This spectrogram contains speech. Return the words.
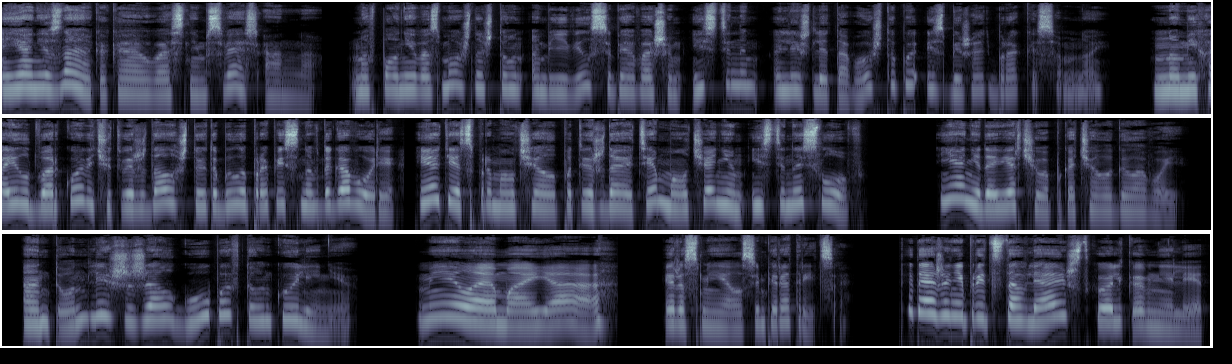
Я не знаю, какая у вас с ним связь, Анна, но вполне возможно, что он объявил себя вашим истинным лишь для того, чтобы избежать брака со мной. Но Михаил Дворкович утверждал, что это было прописано в договоре, и отец промолчал, подтверждая тем молчанием истинность слов. Я недоверчиво покачала головой. Антон лишь сжал губы в тонкую линию. «Милая моя!» — рассмеялась императрица. «Ты даже не представляешь, сколько мне лет.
